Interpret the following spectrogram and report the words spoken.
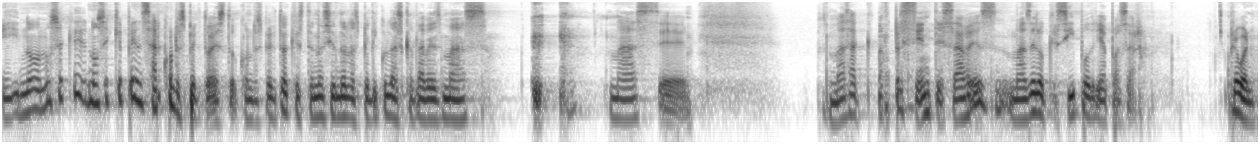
Y no, no, sé qué, no sé qué pensar con respecto a esto, con respecto a que estén haciendo las películas cada vez más, más, eh, pues más, más presentes, ¿sabes? Más de lo que sí podría pasar. Pero bueno,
